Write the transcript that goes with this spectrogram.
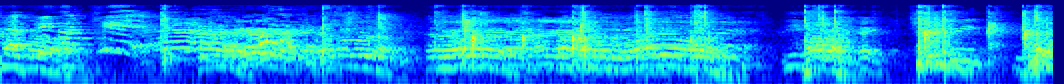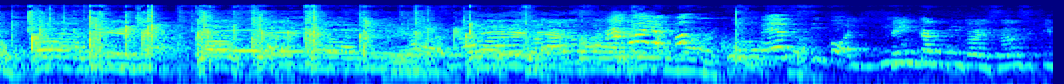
Karina nada. É hora, é hora, é hora, é hora. Bom, Karina, gosta, Karina, gosta, Karina, gosta. Esse bolinho. Quem tá com dois anos e quem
